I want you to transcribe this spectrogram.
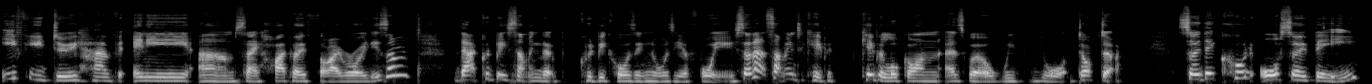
if you do have any, um, say, hypothyroidism, that could be something that could be causing nausea for you. So, that's something to keep a, keep a look on as well with your doctor. So, there could also be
